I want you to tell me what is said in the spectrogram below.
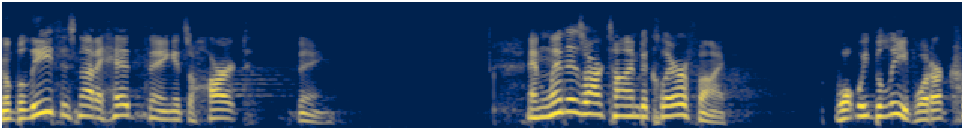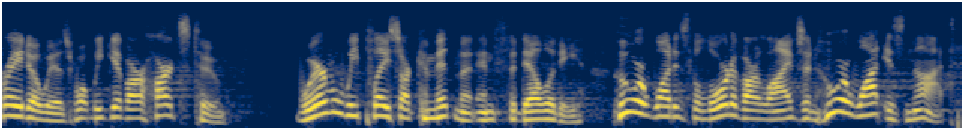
No, belief is not a head thing, it's a heart thing. And Lent is our time to clarify what we believe, what our credo is, what we give our hearts to. Where will we place our commitment and fidelity? Who or what is the Lord of our lives and who or what is not?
